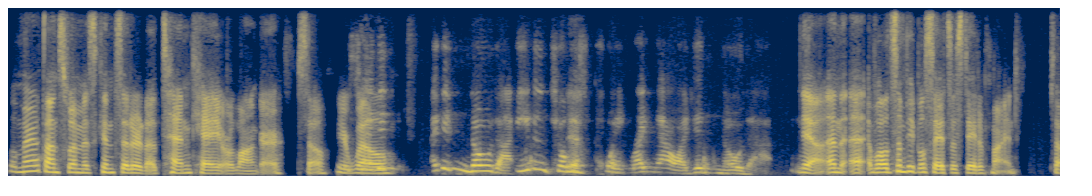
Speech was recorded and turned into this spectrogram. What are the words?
well, marathon swim is considered a 10k or longer, so you're well. I didn't, I didn't know that even until yeah. this point. Right now, I didn't know that yeah and uh, well some people say it's a state of mind so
